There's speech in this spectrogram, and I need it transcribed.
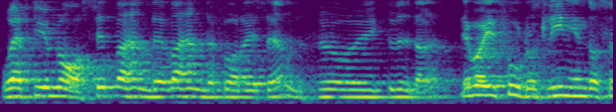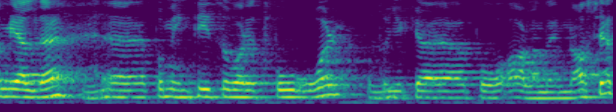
Och efter gymnasiet, vad hände, vad hände för dig sen? Hur gick du vidare? Det var ju fordonslinjen då som gällde. Eh, På min tid så var det två år och då gick jag på Arlanda gymnasiet.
